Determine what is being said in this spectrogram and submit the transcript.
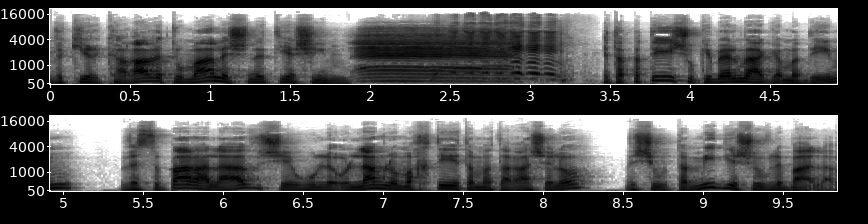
וכרכרה רתומה לשני תיישים. את הפטיש הוא קיבל מהגמדים, וסופר עליו שהוא לעולם לא מחטיא את המטרה שלו, ושהוא תמיד ישוב לבעליו.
